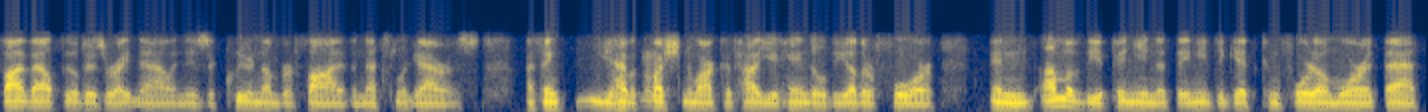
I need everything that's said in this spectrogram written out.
five outfielders right now, and there's a clear number five, and that's Lagares. I think you have a hmm. question mark of how you handle the other four, and I'm of the opinion that they need to get Conforto more at bats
